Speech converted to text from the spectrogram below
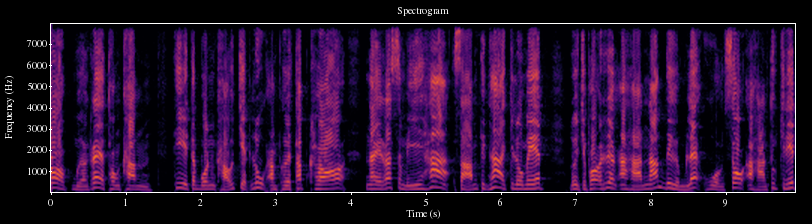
รอบเหมืองแร่ทองคำที่ตำบลเขาเจ็ดลูกอำเภอทับคราะห์ในรัศมี 5 3-5 กิโลเมตร โดยเฉพาะเรื่องอาหารน้ำดื่ม และห่วงโซ่อาหารทุกชนิด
